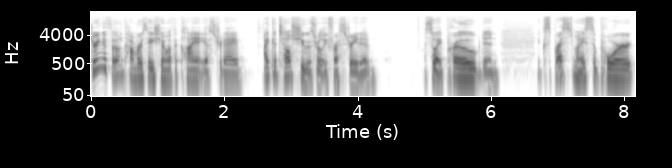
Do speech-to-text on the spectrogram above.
During a phone conversation with a client yesterday, I could tell she was really frustrated. So I probed and expressed my support.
